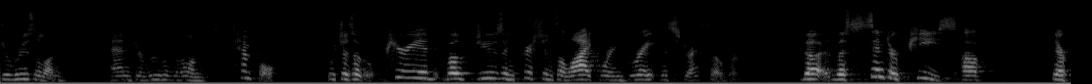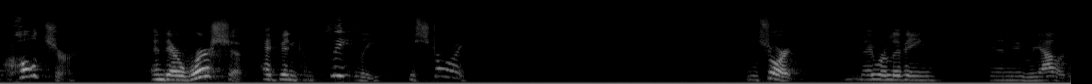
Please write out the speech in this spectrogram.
Jerusalem and Jerusalem's temple, which is a period both Jews and Christians alike were in great distress over the, the centerpiece of their culture and their worship had been completely destroyed. In short, they were living in a new reality.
